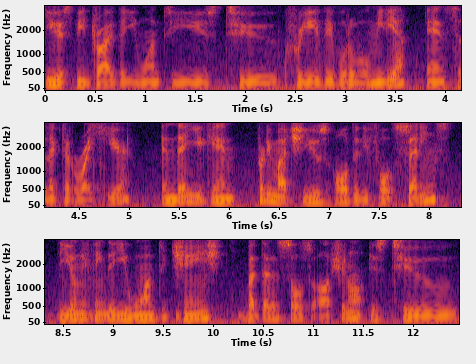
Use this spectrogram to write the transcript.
USB drive that you want to use to create the bootable media and select it right here and then you can pretty much use all the default settings. The only thing that you want to change, but that is also optional, is to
